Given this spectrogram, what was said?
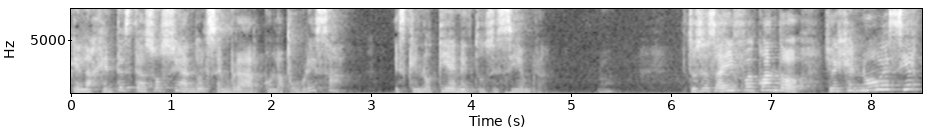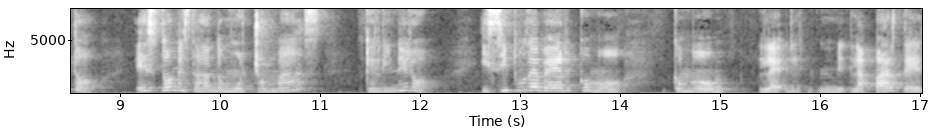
que la gente esté asociando el sembrar con la pobreza. Es que no tiene, entonces siembra. Entonces ahí fue cuando yo dije, no, es cierto, esto me está dando mucho más que el dinero. Y sí pude ver como, como la, parte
